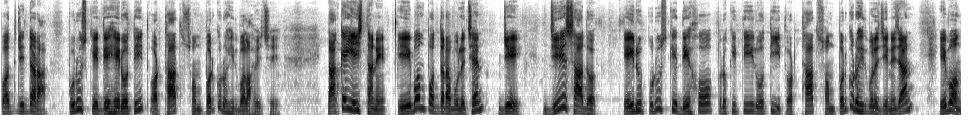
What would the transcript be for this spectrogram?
পদটির দ্বারা পুরুষকে দেহের অতীত অর্থাৎ সম্পর্করহিত বলা হয়েছে। তাকেই এই স্থানে এবং পদ দ্বারা বলেছেন যে যে সাধক এইরূপ পুরুষকে দেহ প্রকৃতির অতীত অর্থাৎ সম্পর্করহিত বলে জেনে যান এবং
